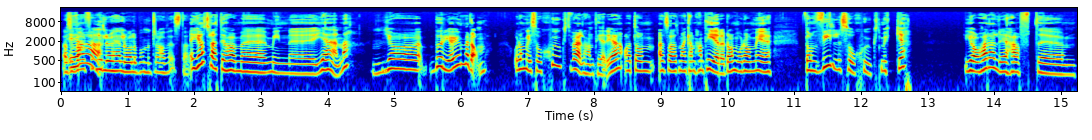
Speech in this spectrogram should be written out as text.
Alltså, Ja. Varför gillar du hellre att hålla på med travhästar? Jag tror att det har med min eh, hjärna. Mm. Jag börjar ju med dem och de är så sjukt välhanteriga. Och att, de, alltså att man kan hantera dem och de, är, de vill så sjukt mycket. Jag har aldrig haft... Eh, De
